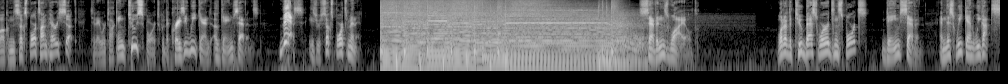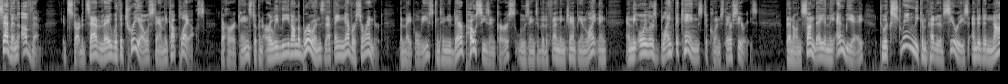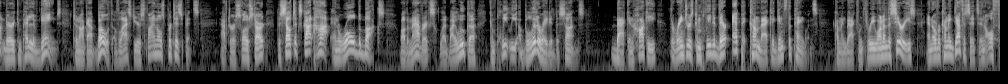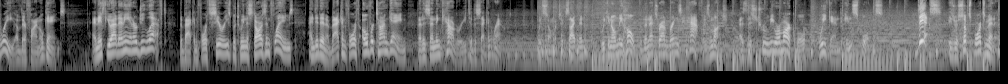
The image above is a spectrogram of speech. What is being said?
Welcome to Sook Sports. I'm Perry Sook. Today we're talking two sports with a crazy weekend of Game 7s. This is your Sook Sports Minute. Sevens Wild. What are the two best words in sports? Game 7. And this weekend we got seven of them. It started Saturday with a trio of Stanley Cup playoffs. The Hurricanes took an early lead on the Bruins that they never surrendered. The Maple Leafs continued their postseason curse, losing to the defending champion Lightning, and the Oilers blanked the Kings to clinch their series. Then on Sunday in the NBA, two extremely competitive series ended in not very competitive games to knock out both of last year's finals participants. After a slow start, the Celtics got hot and rolled the Bucks, while the Mavericks, led by Luka, completely obliterated the Suns. Back in hockey, the Rangers completed their epic comeback against the Penguins, coming back from 3 1 in the series and overcoming deficits in all three of their final games. And if you had any energy left, the back and forth series between the Stars and Flames ended in a back and forth overtime game that is sending Calgary to the second round. With so much excitement, we can only hope that the next round brings half as much as this truly remarkable weekend in sports. This is your Sook Sports Minute.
